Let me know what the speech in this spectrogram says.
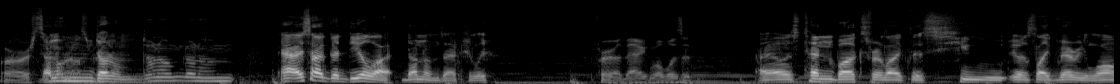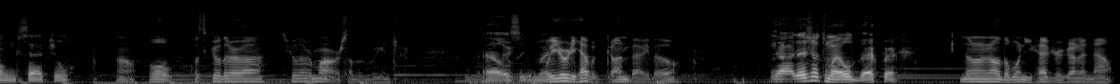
or, somewhere else. Dunham, Dunham. Dunham, Dunham Yeah, I saw a good deal at Dunham's actually. for a bag. What was it? Uh, It was 10 bucks for like this huge, it was like very long satchel. Oh, well, let's go there. Uh, let's go there tomorrow or something. We can check. I'll see Well, you already have a gun bag though. Nah, that's just my old backpack. No, no, no, the one you have your gun in now.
